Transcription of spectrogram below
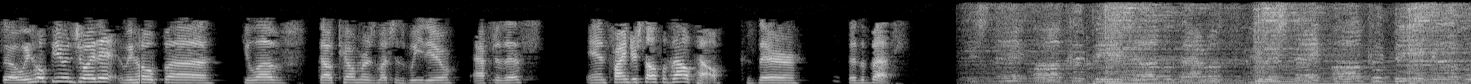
So we hope you enjoyed it, and we hope uh, you love Val Kilmer as much as we do after this, and find yourself a Val pal because they're they're the best. All could be double barrel. Wish they all could be double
